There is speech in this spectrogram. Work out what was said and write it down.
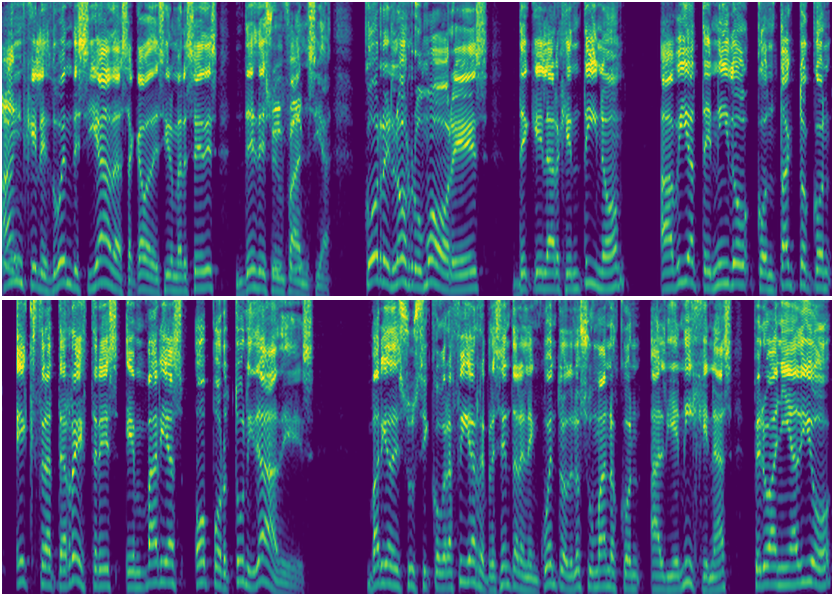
ángeles, duendes y hadas, acaba de decir Mercedes, desde su infancia. Corren los rumores de que el argentino había tenido contacto con extraterrestres en varias oportunidades. Varias de sus psicografías representan el encuentro de los humanos con alienígenas, pero añadió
